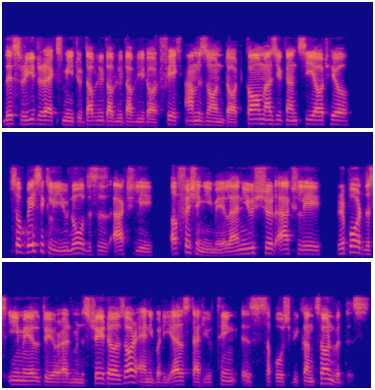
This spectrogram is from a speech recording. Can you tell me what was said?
this redirects me to www.fakeamazon.com, as you can see out here. So basically, you know this is actually a phishing email, and you should actually report this email to your administrators or anybody else that you think is supposed to be concerned with this.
